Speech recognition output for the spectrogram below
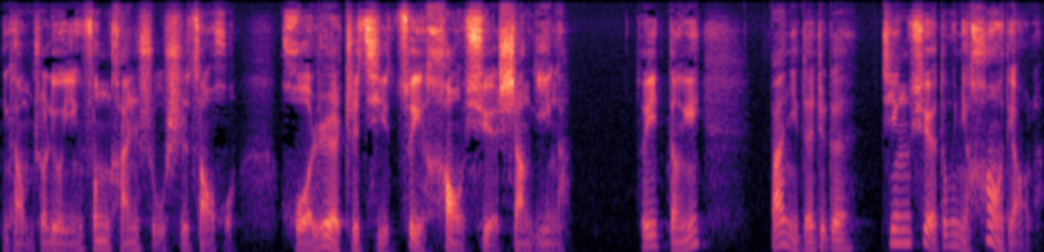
你看，我们说六淫风寒暑湿燥火，火热之气最耗血伤阴啊，所以等于把你的这个精血都给你耗掉了。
